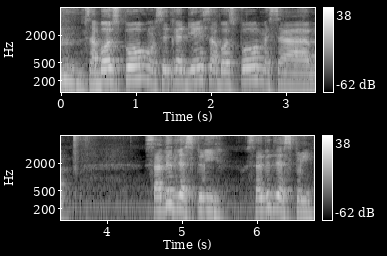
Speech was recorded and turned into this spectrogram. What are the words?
Ça bosse pas, on le sait très bien, ça bosse pas, mais ça. Ça vide l'esprit. Ça vide l'esprit.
